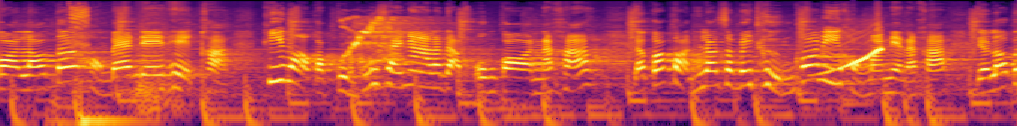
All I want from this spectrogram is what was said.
กรณ์เราเตอร์ของแบรนด์ Daytech ค่ะ ที่เหมาะกับกลุ่มผู้ใช้งานระดับองค์กรนะคะ แล้วก็ก่อนที่เราจะไปถึงข้อดีของมันเนี่ยนะคะ เดี๋ยวเราไป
